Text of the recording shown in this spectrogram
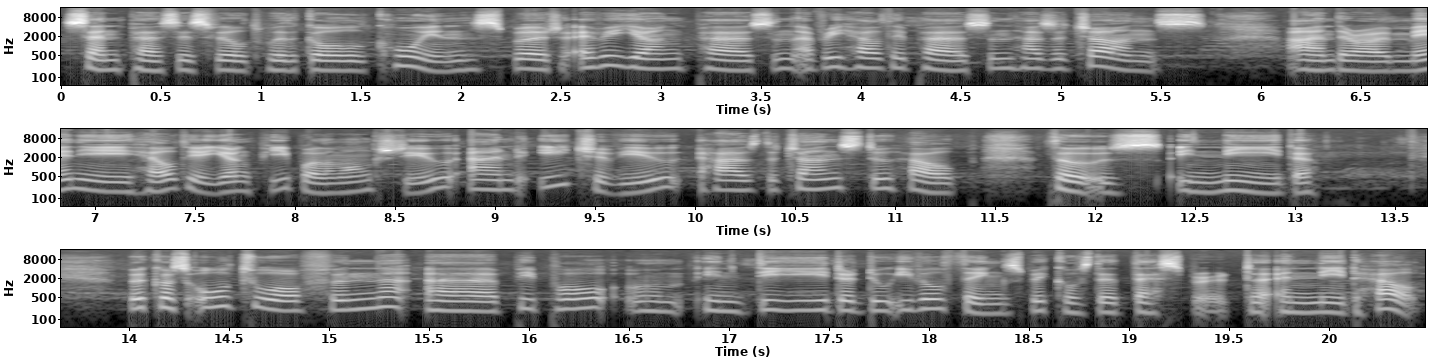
send purses filled with gold coins, but every young person, every healthy person has a chance. And there are many healthier young people amongst you, and each of you has the chance to help those in need because all too often uh, people um, indeed do evil things because they're desperate and need help.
